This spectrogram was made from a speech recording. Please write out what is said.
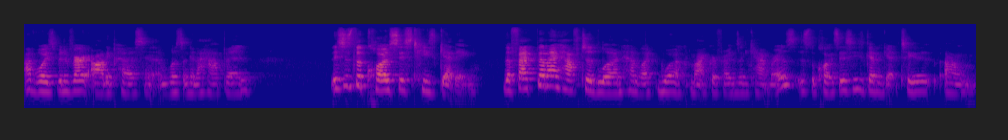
I've always been a very arty person. It wasn't gonna happen. This is the closest he's getting. The fact that I have to learn how to like work microphones and cameras is the closest he's gonna get to um,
